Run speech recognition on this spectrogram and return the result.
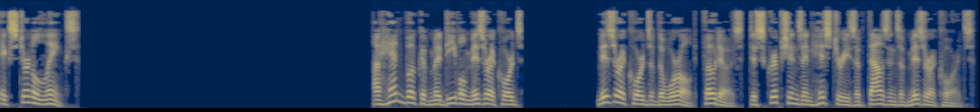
External links. A Handbook of Medieval Misericords. Misericords of the World, photos, descriptions and histories of thousands of misericords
